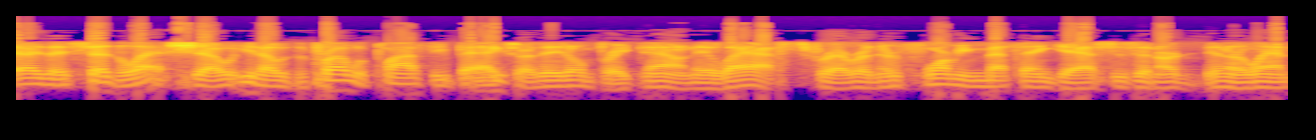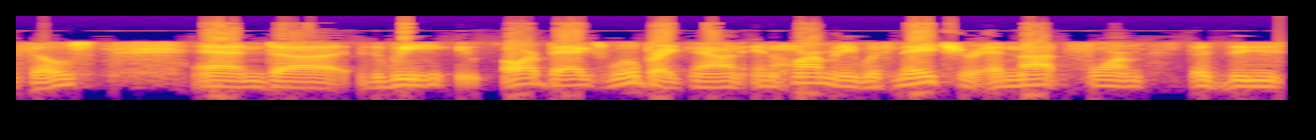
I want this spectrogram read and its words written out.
as I said the last show, you know, the problem with plastic bags are they don't break down; they last forever, and they're forming methane gases in our in our landfills. And uh, we our bags will break down in harmony with nature and not form the, these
